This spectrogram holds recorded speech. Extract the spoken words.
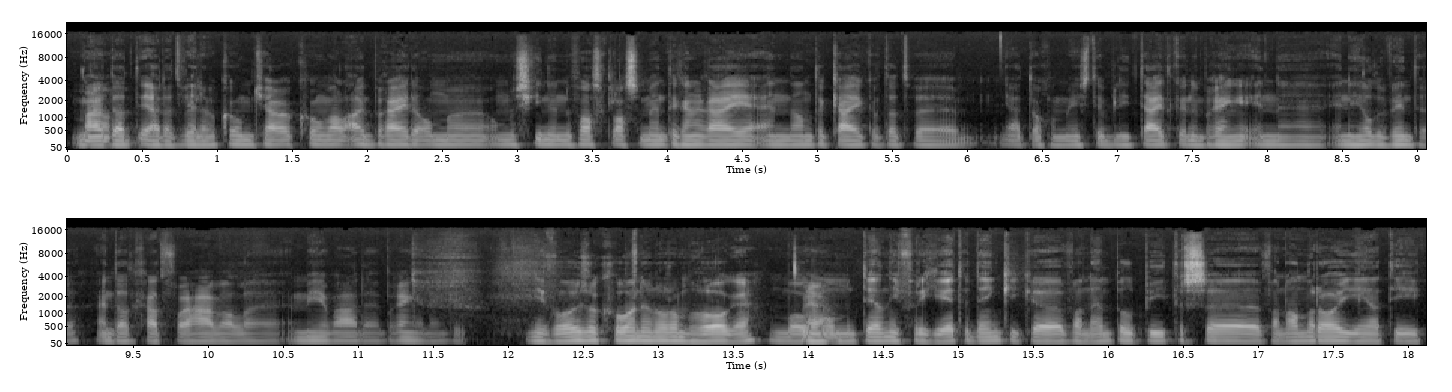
Maar ja. Dat, ja, dat willen we komend jaar ook gewoon wel uitbreiden om, uh, om misschien een vast klassement te gaan rijden. En dan te kijken of dat we ja, toch een meer stabiliteit kunnen brengen in, uh, in heel de winter. En dat gaat voor haar wel uh, een meerwaarde brengen, denk ik. Het niveau is ook gewoon enorm hoog. Hè. We mogen ja. momenteel niet vergeten, denk ik, van Empel, Pieters, van denk dat die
